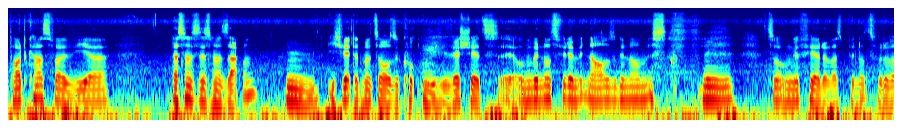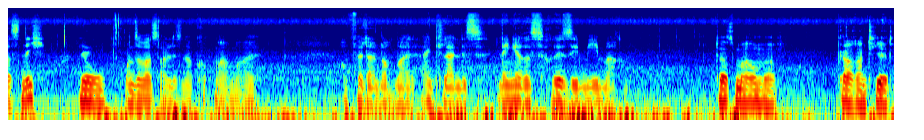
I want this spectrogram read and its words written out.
Podcast, weil wir, lassen uns das mal sacken. Hm. Ich werde jetzt mal zu Hause gucken, wie viel Wäsche jetzt äh, unbenutzt wieder mit nach Hause genommen ist. Mhm. so ungefähr, oder was benutzt wurde, was nicht. Jo. Und sowas alles. Na, gucken wir mal, ob wir dann nochmal ein kleines, längeres Resümee machen. Das machen wir. Garantiert.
